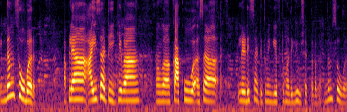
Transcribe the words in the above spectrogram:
एकदम सोबर. आपल्या आईसाठी किंवा काकू असा लेडीजसाठी तुम्ही गिफ्टमध्ये घेऊ शकता बघा एकदम सोबर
